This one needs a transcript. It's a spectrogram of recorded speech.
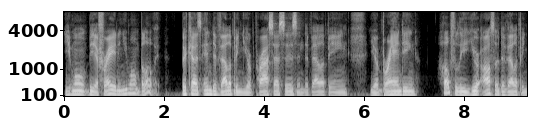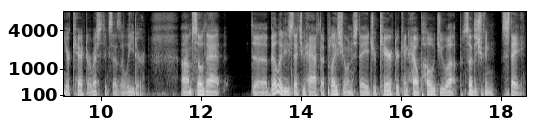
you won't be afraid and you won't blow it because in developing your processes and developing your branding hopefully you're also developing your characteristics as a leader um, so that the abilities that you have that place you on the stage your character can help hold you up so that you can stay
